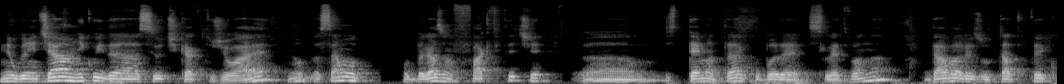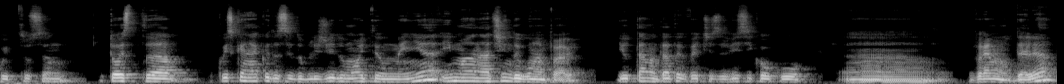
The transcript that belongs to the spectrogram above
не ограничавам никой да се учи както желая, но само отбелязвам фактите, че а, системата, ако бъде следвана, дава резултатите, които са... Тоест, а, ако иска някой да се доближи до моите умения, има начин да го направи. И оттам нататък вече зависи колко а, време отделя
